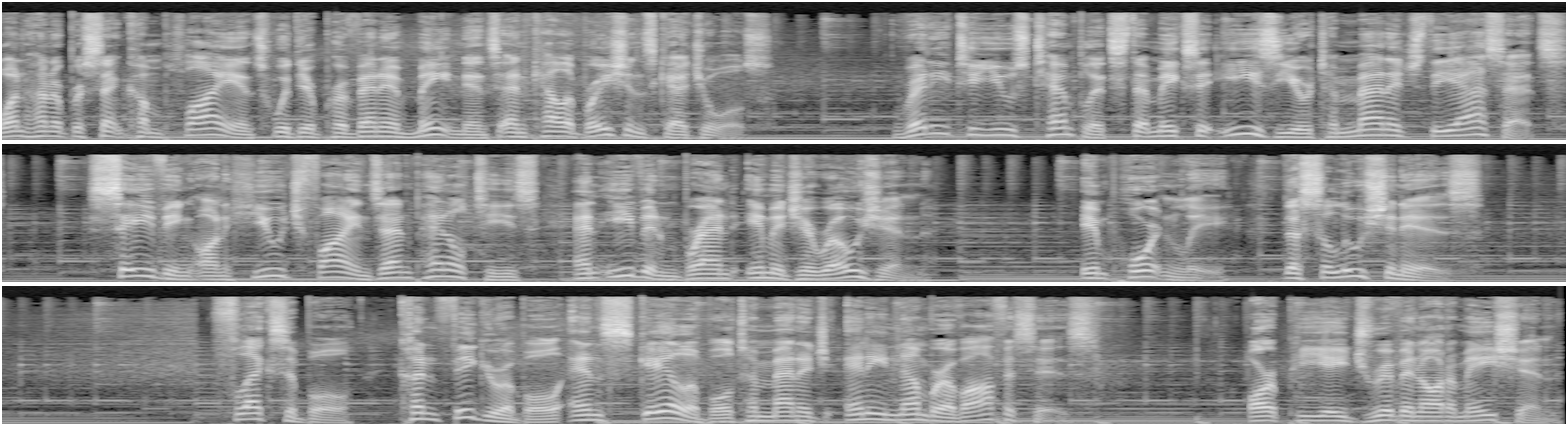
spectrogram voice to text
100% compliance with your preventive maintenance and calibration schedules, ready-to-use templates that makes it easier to manage the assets, saving on huge fines and penalties and even brand image erosion. Importantly, the solution is flexible, configurable, and scalable to manage any number of offices, RPA-driven automation,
